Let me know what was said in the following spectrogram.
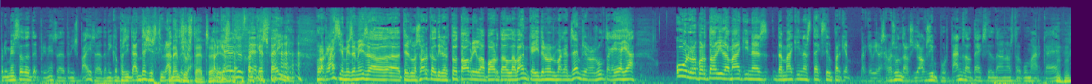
primer s'ha de, primer s'ha de tenir espai, s'ha de tenir capacitat de gestionar Tenem justets, eh? Perquè, és, perquè és feina. Però clar, si a més a més el, tens la sort que el director t'obri la porta al davant, que hi tenen uns magatzems i resulta que ja hi ha un repertori de màquines de màquines tèxtil perquè, perquè Vilassar és un dels llocs importants del tèxtil de la nostra comarca eh? Uh mhm. -huh.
